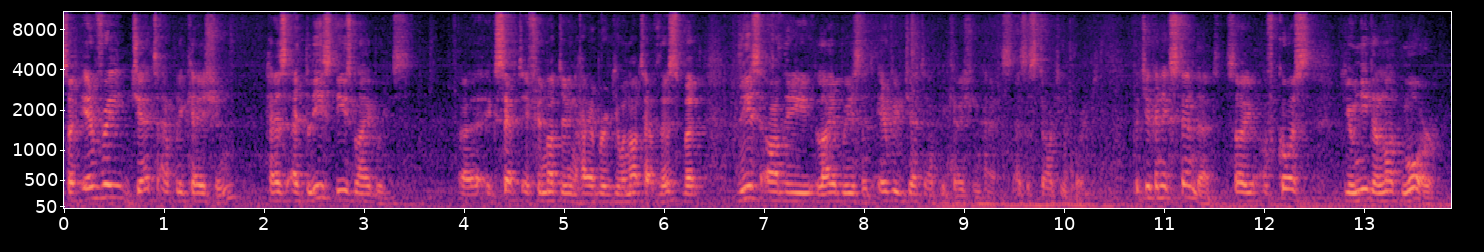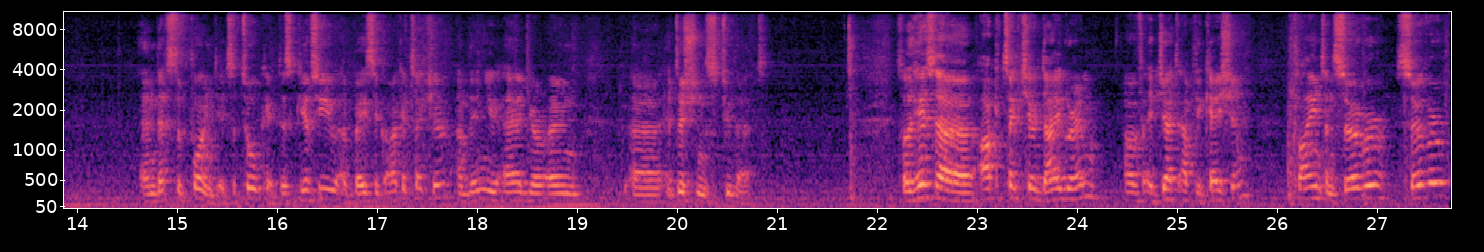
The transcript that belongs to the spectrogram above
So every JET application has at least these libraries. Uh, except if you're not doing hybrid, you will not have this. But these are the libraries that every JET application has as a starting point. But you can extend that. So of course, you need a lot more. And that's the point. It's a toolkit. This gives you a basic architecture, and then you add your own uh, additions to that. So here's an architecture diagram of a JET application, client and server. Server,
